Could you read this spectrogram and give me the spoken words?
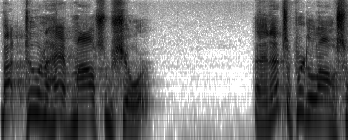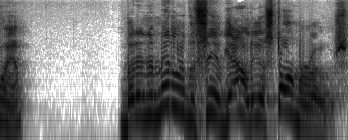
about two and a half miles from shore, and that's a pretty long swim. But in the middle of the Sea of Galilee, a storm arose.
